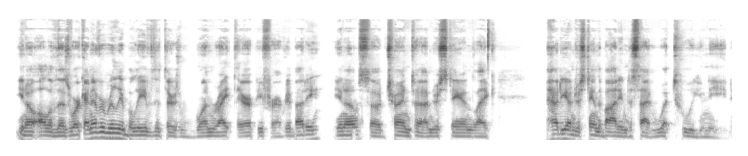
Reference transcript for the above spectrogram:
you know all of those work. I never really believed that there's one right therapy for everybody. You know, so trying to understand like how do you understand the body and decide what tool you need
